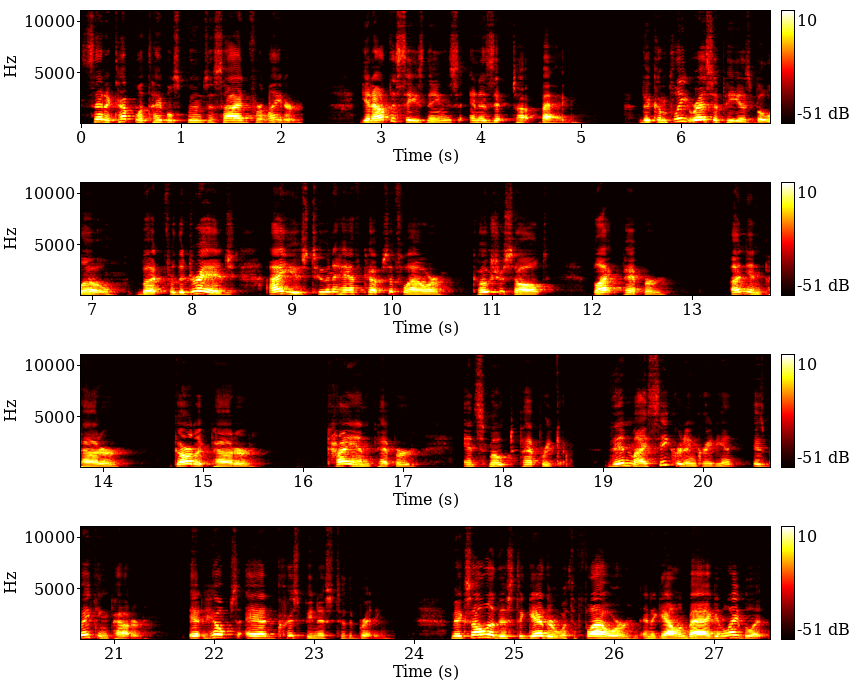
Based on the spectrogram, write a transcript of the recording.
Set a couple of tablespoons aside for later. Get out the seasonings in a zip top bag. The complete recipe is below, but for the dredge, I use two and a half cups of flour, kosher salt, black pepper, onion powder, garlic powder, cayenne pepper, and smoked paprika. Then my secret ingredient is baking powder. It helps add crispiness to the breading. Mix all of this together with the flour in a gallon bag and label it.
